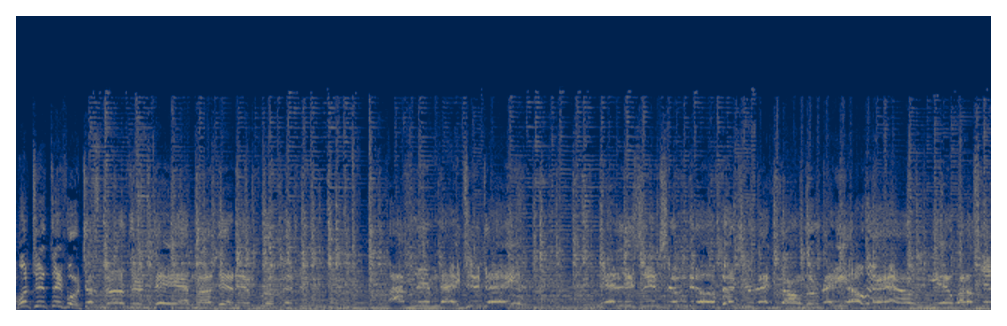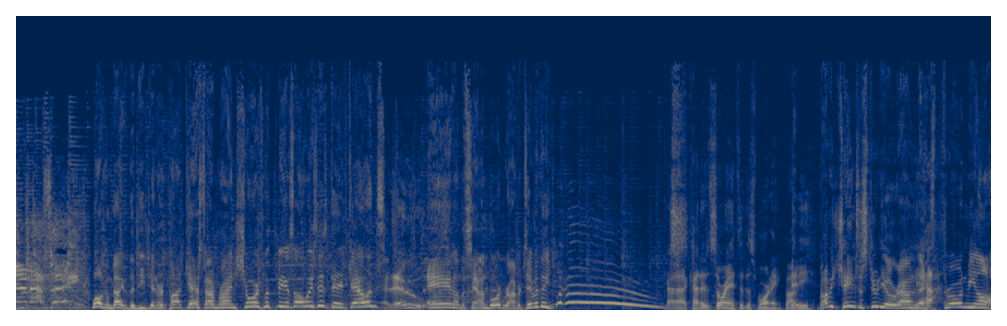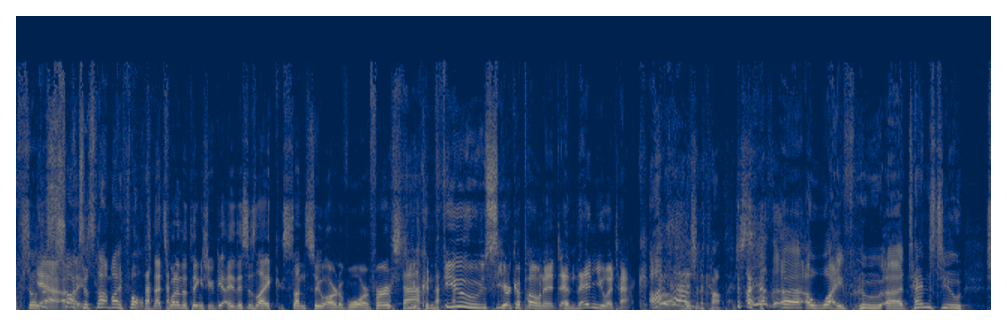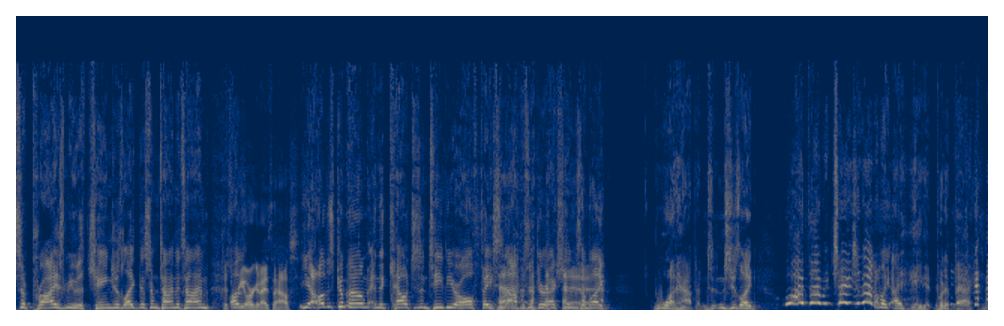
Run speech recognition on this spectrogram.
One, two, three, four. Just another day at my dead end profession. I've lived day to day. Yeah, listening to some good old country records on the radio. And yeah, what else can I say? Welcome back to the Degenerate Podcast. I'm Ryan Shores. With me, as always, is Dave Callens. Hello. And on the soundboard, Robert Timothy. Kind of, kind of disoriented this morning, Bobby. Bobby changed the studio around, and Yeah. that's throwing me off. So Yeah, this sucks. I- it's not my fault. That's one of the things you get. This is like Sun Tzu Art of War. First, you confuse your opponent, and then you attack. I have, Mission accomplished. I have uh, a wife who uh, tends to surprise me with changes like this from time to time. Just I'll- reorganize the house. Yeah, I'll just come home and the couches and TV are all facing opposite directions. I'm like, what happened? And she's like, well, I thought we changed it up. I'm like, I hate it. Put it back.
